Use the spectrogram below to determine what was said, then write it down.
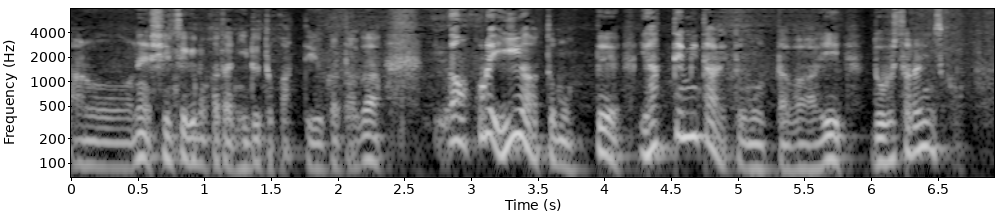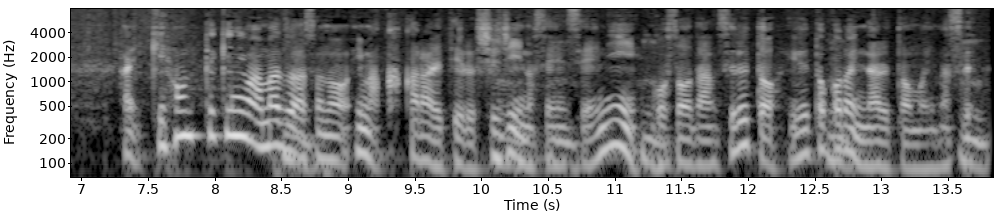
あの、ね、親戚の方にいるとかっていう方がいやこれいいやと思ってやってみたいと思った場合どうしたらいいんですか？はい、基本的にはまずはその、今かかられている主治医の先生にご相談するというところになると思います。うん。うん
